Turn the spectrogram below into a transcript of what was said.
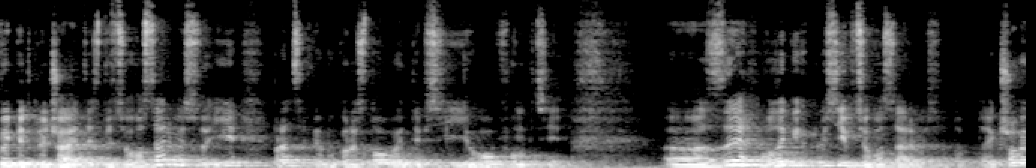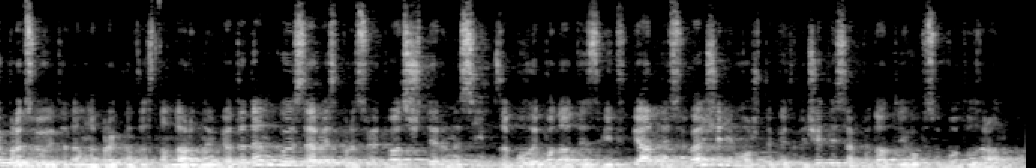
ви підключаєтесь до цього сервісу і, в принципі, використовуєте всі його функції. Е, З великих плюсів цього сервісу, тобто, якщо ви працюєте там, наприклад, за стандартною п'ятиденкою, сервіс працює 24 на 7. Забули подати звіт в п'ятницю ввечері, можете підключитися, подати його в суботу зранку.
